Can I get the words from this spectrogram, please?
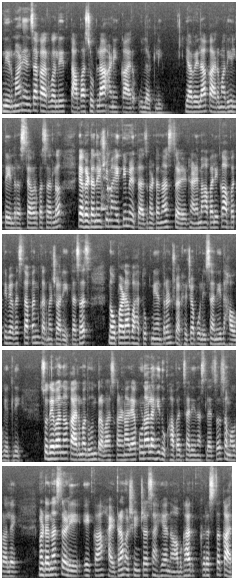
निर्माण यांचा कारवालीत ताबा सुटला आणि कार उलटली. यावेळेला कारमधील तेल रस्त्यावर पसरलं. या घटनेची माहिती मिळताच घटनास्थळी ठाणे महापालिका आपत्ती व्यवस्थापन कर्मचारी तसंच नौपाडा वाहतूक नियंत्रण शाखेच्या पोलिसांनी धाव घेतली. सुदैवानं कारमधून प्रवास करणाऱ्या कुणालाही दुखापत झाली नसल्याचं समोर आलंय. घटनास्थळी एका हायड्रा मशीनच्या साह्यानं अपघातग्रस्त कार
